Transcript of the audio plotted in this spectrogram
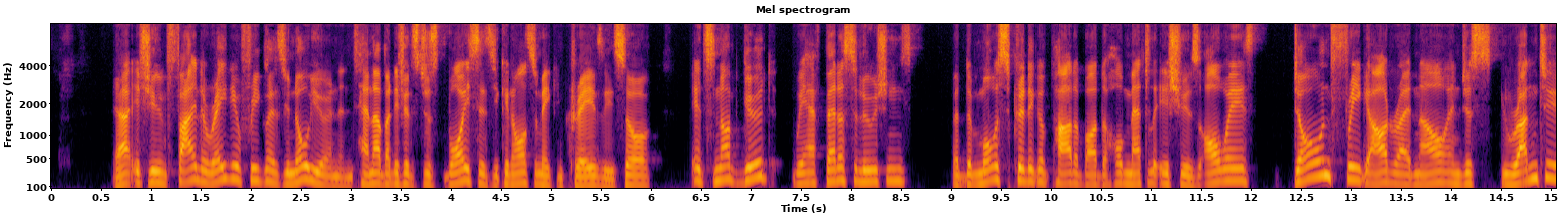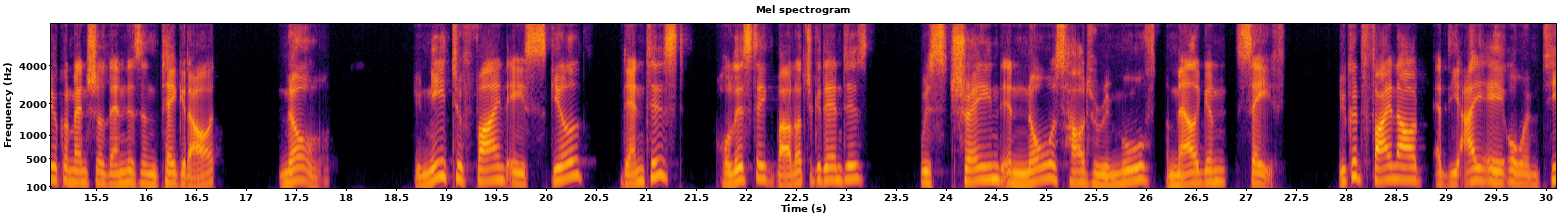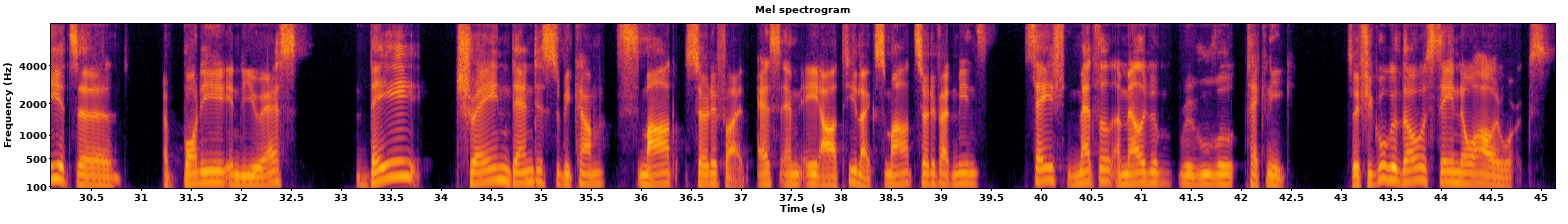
Yeah, if you find a radio frequency, you know you're an antenna. But if it's just voices, you can also make you crazy. So it's not good. We have better solutions. But the most critical part about the whole metal issue is always don't freak out right now and just run to your conventional dentist and take it out. No, you need to find a skilled dentist, holistic biological dentist, who is trained and knows how to remove amalgam safe. You could find out at the IAOMT, it's a, a body in the US. They train dentists to become SMART certified. S M A R T, like SMART certified means safe metal amalgam removal technique. So if you Google those, they know how it works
